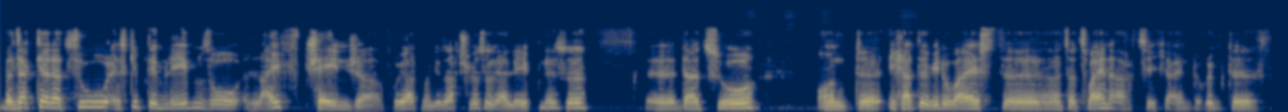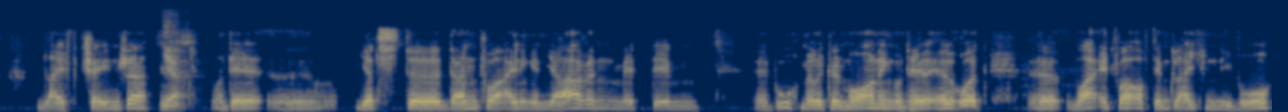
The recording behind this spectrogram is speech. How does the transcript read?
Man sagt ja dazu, es gibt im Leben so Life Changer. Früher hat man gesagt Schlüsselerlebnisse äh, dazu. Und äh, ich hatte, wie du weißt, äh, 1982 ein berühmtes Life Changer. Ja. Und der äh, jetzt äh, dann vor einigen Jahren mit dem äh, Buch Miracle Morning und Hell Elrod äh, war etwa auf dem gleichen Niveau.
